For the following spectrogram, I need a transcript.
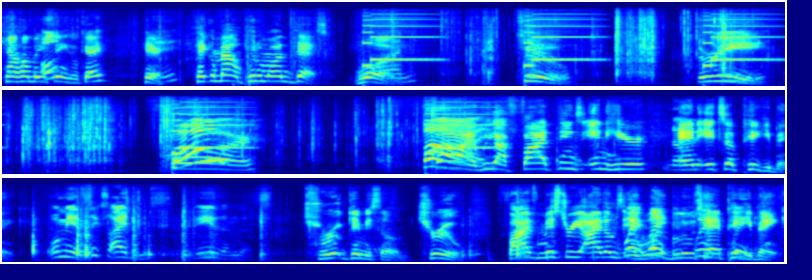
count how many Oh. things, okay? Here, Okay. take them out and put them on the desk. One, two, three, four, five. We got five things in here, No. and it's a piggy bank. Well, me, it's six items. These and this. True. Give me some. True. Five mystery items Wait, and one Blue's wait, Head piggy wait. bank.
